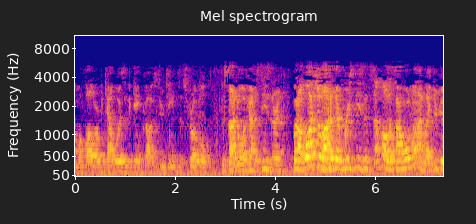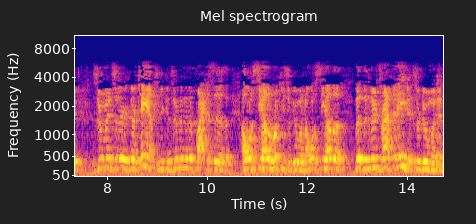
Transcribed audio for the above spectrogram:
I'm a follower of the Cowboys and the Gamecocks, two teams that struggle decide on what kind of season they're in. But I watch a lot of their preseason stuff all the time online. Like you can zoom into their, their camps and you can zoom into their practices. And I want to see how the rookies are doing. And I want to see how the, the, the new drafted agents are doing and,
